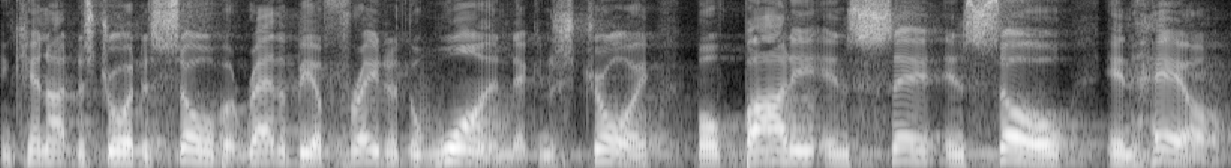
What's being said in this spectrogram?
and cannot destroy the soul, but rather be afraid of the one that can destroy both body and soul in hell.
